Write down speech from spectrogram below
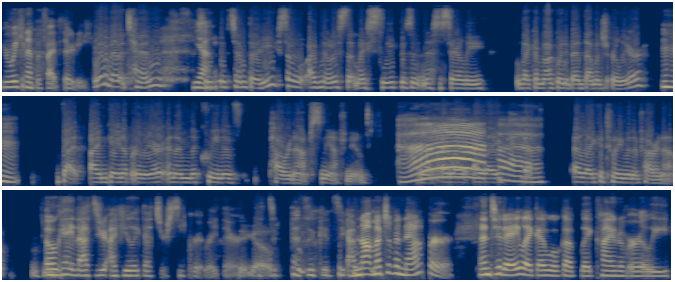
You're waking up at 5:30. I go to bed at ten, Yeah. sometimes ten thirty. So I've noticed that my sleep isn't necessarily like I'm not going to bed that much earlier, hmm but I'm getting up earlier and I'm the queen of power naps in the afternoon. Ah. I like, yeah, I like a 20 minute power nap. Mhm. Okay, that's your. I feel like that's your secret right there. There you That's a, go. that's a good. Se- I'm not much of a napper, and today, like, I woke up like kind of early,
